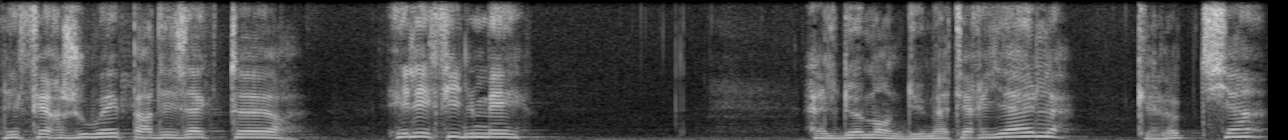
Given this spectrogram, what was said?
les faire jouer par des acteurs et les filmer. Elle demande du matériel qu'elle obtient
